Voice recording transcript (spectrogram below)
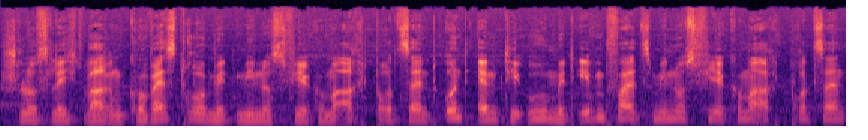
Schlusslicht waren Covestro mit minus 4,8% und MTU mit ebenfalls minus 4,8%.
